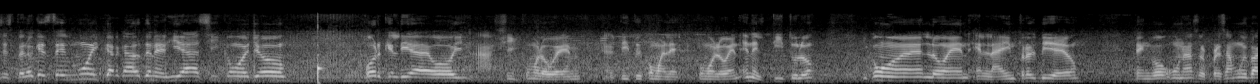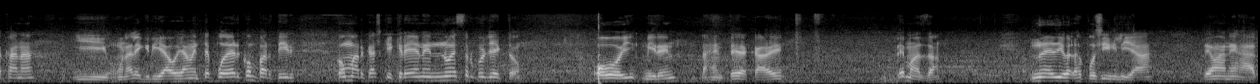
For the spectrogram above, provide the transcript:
Espero que estén muy cargados de energía, así como yo. Porque el día de hoy, así como lo ven en el título y como, le- como lo ven en el título y como lo ven en la intro del video, tengo una sorpresa muy bacana y una alegría obviamente poder compartir con marcas que creen en nuestro proyecto. Hoy, miren, la gente de acá de, de Mazda me dio la posibilidad de manejar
